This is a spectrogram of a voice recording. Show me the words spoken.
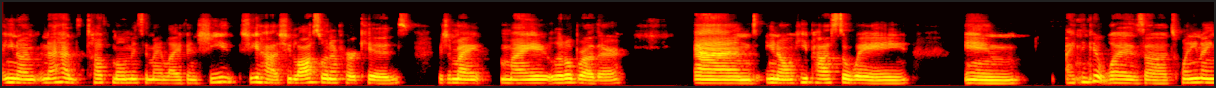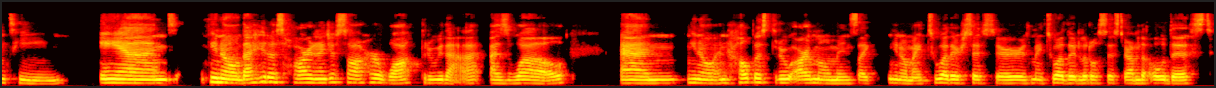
you know, and I had tough moments in my life, and she she has she lost one of her kids, which is my my little brother, and you know he passed away in I think it was uh, 2019, and you know that hit us hard, and I just saw her walk through that as well, and you know and help us through our moments, like you know my two other sisters, my two other little sister, I'm the oldest,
